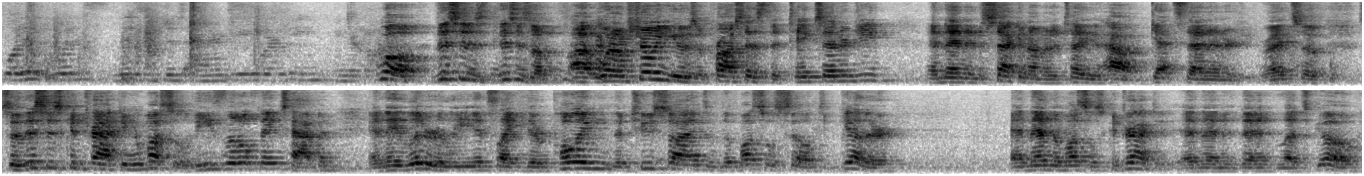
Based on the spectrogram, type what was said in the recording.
What is, what is, this is just energy working in your body? Well, this is, this is a, uh, what I'm showing you is a process that takes energy, and then in a second I'm going to tell you how it gets that energy, right? So, so this is contracting a muscle. These little things happen, and they literally, it's like they're pulling the two sides of the muscle cell together, and then the muscle's contracted, and then, then it lets go.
